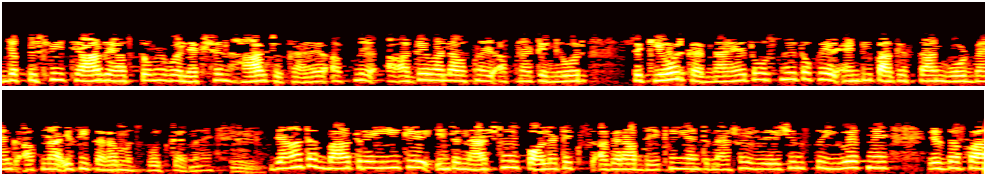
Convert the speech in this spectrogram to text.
جب پچھلی چار ریاستوں میں وہ الیکشن ہار چکا ہے اپنے آگے والا اس نے اپنا ٹینیور سیکیور کرنا ہے تو اس نے تو پھر اینٹی پاکستان ووٹ بینک اپنا اسی طرح مضبوط کرنا ہے۔ جہاں تک بات رہی کہ انٹرنیشنل پالیٹکس اگر آپ دیکھیں یا انٹرنیشنل ریلیشنز تو یو ایس نے اس دفعہ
